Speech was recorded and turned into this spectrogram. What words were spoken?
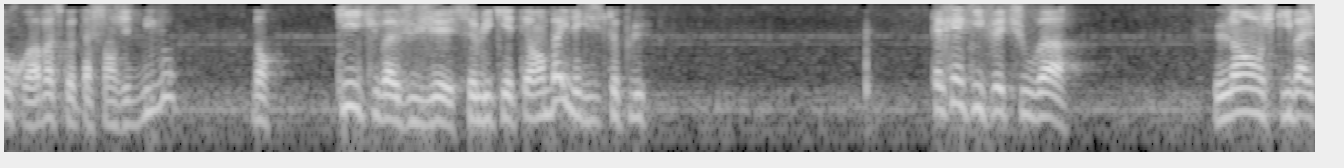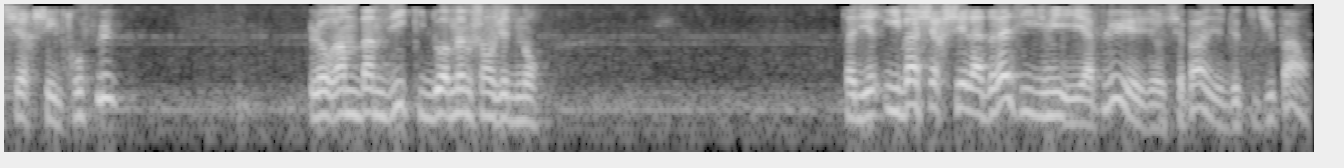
Pourquoi? Parce que tu as changé de niveau. Donc, qui tu vas juger? Celui qui était en bas, il n'existe plus. Quelqu'un qui fait tchouva, l'ange qui va le chercher, il ne trouve plus le Rambam dit qu'il doit même changer de nom. C'est-à-dire, il va chercher l'adresse, il n'y a plus, je ne sais pas de qui tu parles.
